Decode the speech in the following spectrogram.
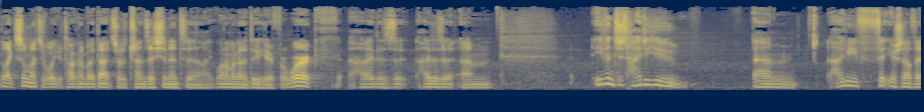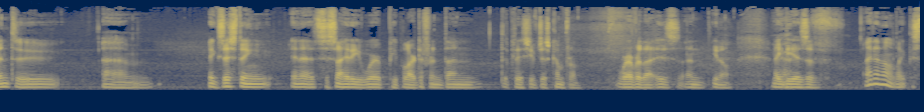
like so much of what you're talking about, that sort of transition into like, what am I going to do here for work? How does it? How does it? Um, even just how do you um, how do you fit yourself into um, existing in a society where people are different than the place you've just come from, wherever that is, and you know, yeah. ideas of I don't know, like this,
